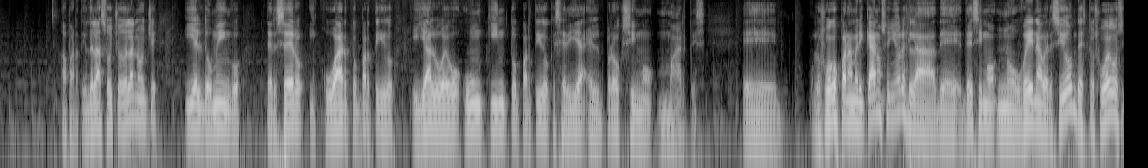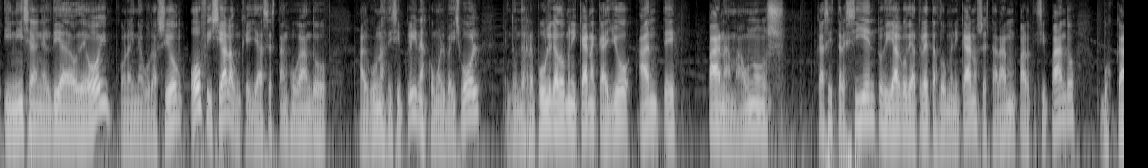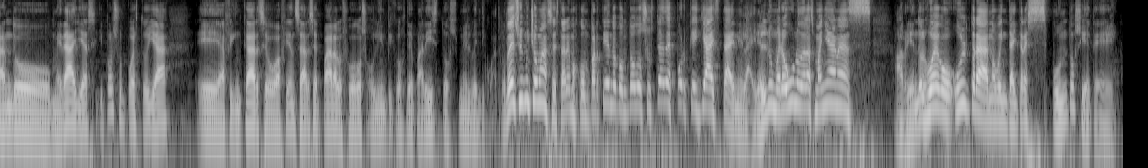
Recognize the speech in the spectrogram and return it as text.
a partir de las 8 de la noche y el domingo tercero y cuarto partido y ya luego un quinto partido que sería el próximo martes. Eh, los Juegos Panamericanos, señores, la de décimo novena versión de estos Juegos inician el día de hoy con la inauguración oficial, aunque ya se están jugando algunas disciplinas como el béisbol, en donde República Dominicana cayó ante Panamá. Unos casi 300 y algo de atletas dominicanos estarán participando, buscando medallas y por supuesto ya eh, afincarse o afianzarse para los Juegos Olímpicos de París 2024. De eso y mucho más estaremos compartiendo con todos ustedes porque ya está en el aire. El número uno de las mañanas, abriendo el juego Ultra 93.7.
